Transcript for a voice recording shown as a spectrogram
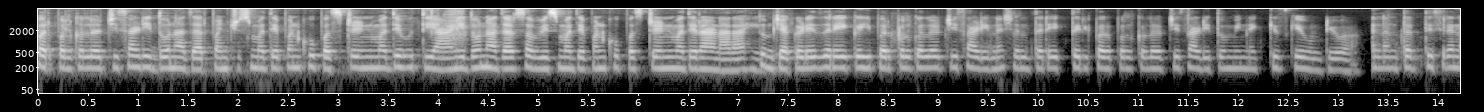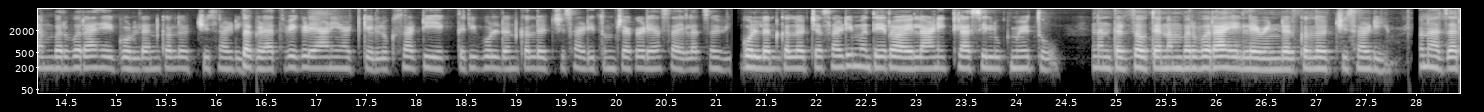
पर्पल कलरची साडी दोन हजार पंचवीसमध्ये पण खूपच ट्रेंडमध्ये होती आणि दोन हजार सव्वीसमध्ये पण खूपच ट्रेंडमध्ये राहणार आहे. तुमच्याकडे जर एकही पर्पल कलरची साडी नसेल तर एक तरी पर्पल कलरची साडी तुम्ही नक्कीच घेऊन ठेवा. त्यानंतर तिसऱ्या नंबरवर आहे गोल्डन कलरची साडी. सगळ्यात वेगळे आणि हटके लुकसाठी एक तरी गोल्डन कलरची साडी तुमच्याकडे असायलाच हवी. गोल्डन कलरच्या साडीमध्ये रॉयल आणि क्लासी लुक मिळतो. नंतर चौथ्या नंबरवर आहे लेव्हेंडर कलरची साडी. दोन हजार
